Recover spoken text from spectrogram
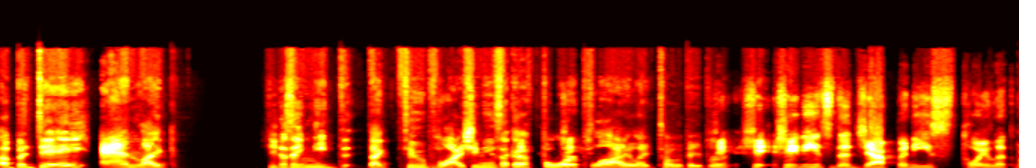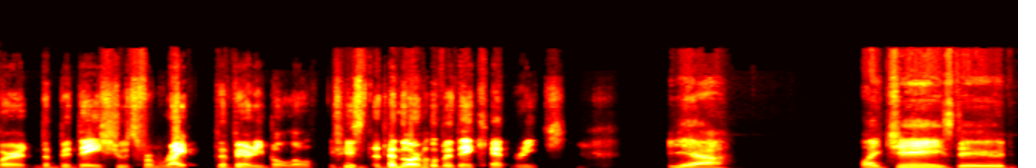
a bidet and like she doesn't even need like two ply. She needs like a four she- ply like toilet paper. She, she she needs the Japanese toilet where the bidet shoots from right the very below. Because the normal bidet can't reach. Yeah. Like, jeez, dude.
